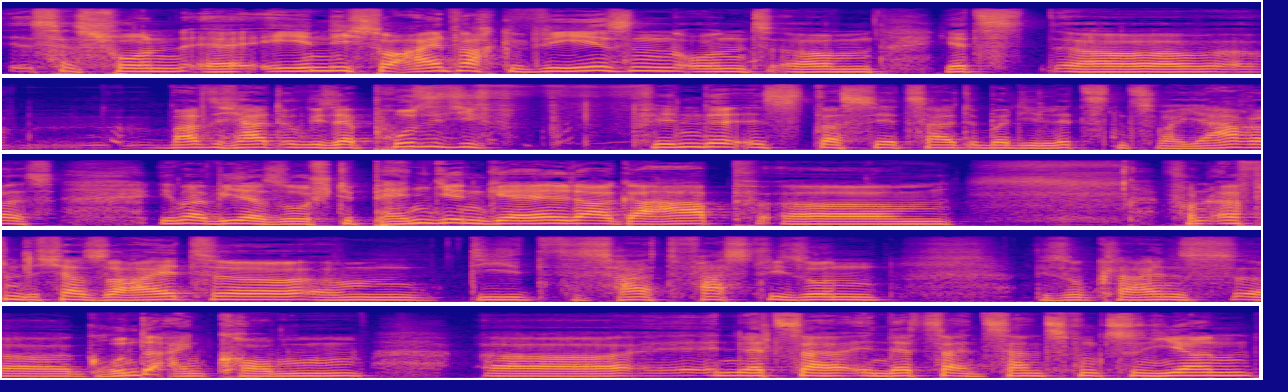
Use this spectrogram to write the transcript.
ist es schon äh, eh nicht so einfach gewesen und ähm, jetzt, äh, was ich halt irgendwie sehr positiv finde, ist, dass jetzt halt über die letzten zwei Jahre es immer wieder so Stipendiengelder gab ähm, von öffentlicher Seite, ähm, die das hat fast wie so ein wie so ein kleines äh, Grundeinkommen äh, in letzter in letzter Instanz funktionieren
